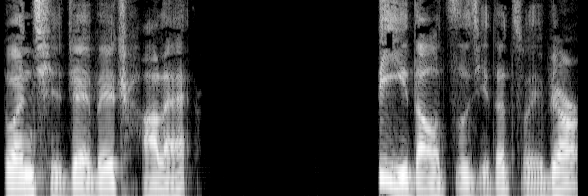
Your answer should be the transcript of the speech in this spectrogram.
端起这杯茶来，递到自己的嘴边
